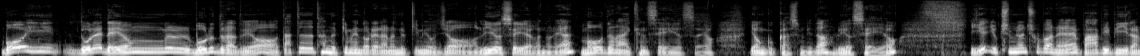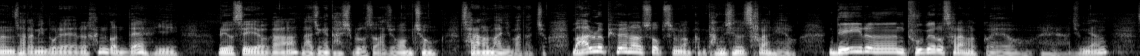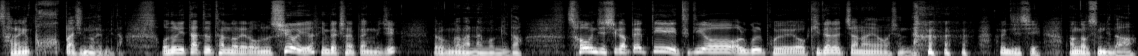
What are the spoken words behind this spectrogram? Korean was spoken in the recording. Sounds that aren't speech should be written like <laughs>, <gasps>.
뭐 이 노래 내용을 모르더라도요 따뜻한 느낌의 노래라는 느낌이 오죠. 리오 세이어가 노래한 More Than I Can Say였어요. 영국 가수입니다. 리오 세이어. 이게 60년 초반에 바비 비라는 사람이 노래를 한 건데 이 리오 세이어가 나중에 다시 불러서 아주 엄청 사랑을 많이 받았죠. 말로 표현할 수 없을 만큼 당신을 사랑해요. 내일은 두 배로 사랑할 거예요. 네, 아주 그냥 사랑에 푹 빠진 노래입니다. 오늘 이 따뜻한 노래로 오늘 수요일 인백션의 백뮤직 여러분과 만난 겁니다. 서은지 씨가 백디 드디어 얼굴 보여요. 기다렸잖아요 하셨는데. <laughs> 은지 씨 반갑습니다.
